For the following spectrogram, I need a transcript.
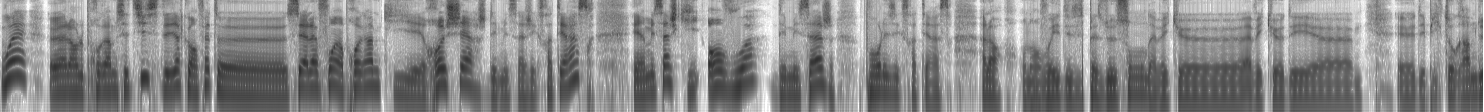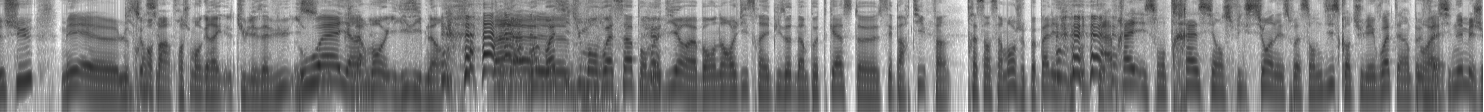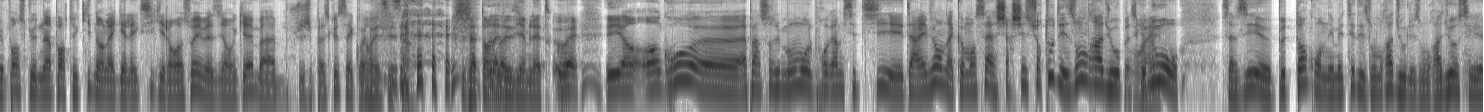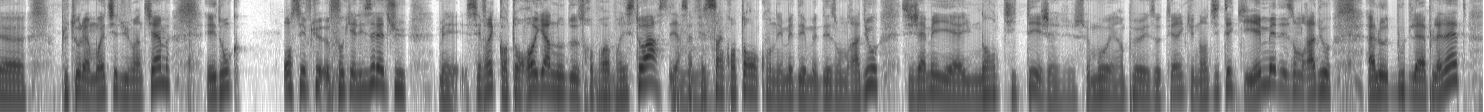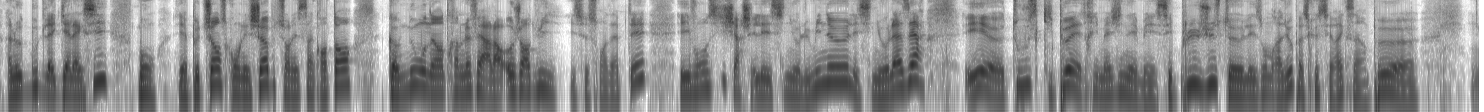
Ouais, euh, alors le programme SETI, c'est-à-dire qu'en fait, euh, c'est à la fois un programme qui recherche des messages extraterrestres et un message qui envoie des messages pour les extraterrestres. Alors, on a envoyé des espèces de sondes avec euh, avec des des pictogrammes dessus, mais le Ils sont- principe- enfin, franchement, Greg, tu les as vus, ils Ouais, sont a un- clairement illisibles. hein. Bah, moi, si tu m'envoies ça pour me dire, bon, on enregistre un épisode d'un podcast, c'est parti. Enfin, très sincèrement, je peux pas les écouter. Après, ils sont très science-fiction années 70. Quand tu les vois, t'es un peu Ouais. fasciné, mais je pense que n'importe qui dans la galaxie qui le reçoit, il va se dire, ok, bah, je sais pas ce que c'est, quoi. Ouais, c'est ça. J'attends la deuxième lettre. quoi. Ouais. Et en, en gros, euh, à partir du moment où le programme SETI est arrivé, on a commencé à chercher surtout des ondes radio. Parce que Ouais. nous, on- ça faisait euh, peu de temps qu'on émettait des ondes radio. Les ondes radio, c'est euh, plutôt la moitié du 20e. Et donc, on s'est fo- focalisé là-dessus. Mais c'est vrai que quand on regarde nos- notre propre histoire, c'est-à-dire ça Mhm. fait 50 ans qu'on émet des, des ondes radio, si jamais il y a une entité, ce mot est un peu ésotérique, une entité qui émet des ondes radio à l'autre bout de la planète, à l'autre bout de la galaxie, bon, il y a peu de chances qu'on les chope sur les 50 ans comme nous on est en train de le faire. Alors aujourd'hui, ils se sont adaptés et ils vont aussi chercher les signaux lumineux, les signaux laser et euh, tout ce qui peut être imaginé. Mais c'est plus juste euh, les ondes radio parce que c'est vrai que c'est un peu, euh,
